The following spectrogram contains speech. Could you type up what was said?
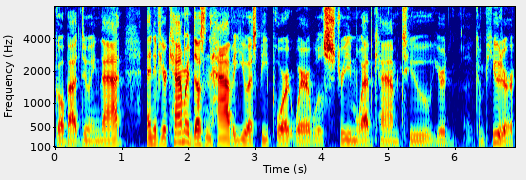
go about doing that. And if your camera doesn't have a USB port where it will stream webcam to your uh, computer,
